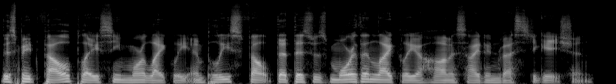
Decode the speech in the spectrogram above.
This made foul play seem more likely, and police felt that this was more than likely a homicide investigation.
